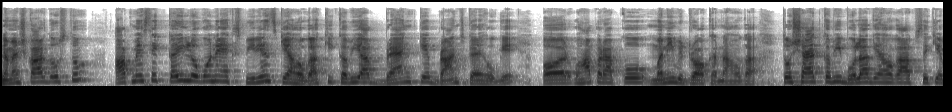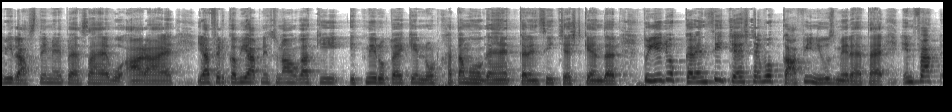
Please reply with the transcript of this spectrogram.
नमस्कार दोस्तों, आप में से कई लोगों ने एक्सपीरियंस किया होगा कि कभी आप बैंक के ब्रांच गए होंगे और वहाँ पर आपको मनी विड्रॉ करना होगा। तो शायद कभी बोला गया होगा आपसे कि अभी रास्ते में पैसा है, वो आ रहा है, या फिर कभी आपने सुना होगा कि इतने रुपए के नोट खत्म हो गए हैं करेंसी चेस्ट के अंदर। तो ये जो करेंसी चेस्ट है, वो काफ़ी न्यूज़ में रहता है। इनफैक्ट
